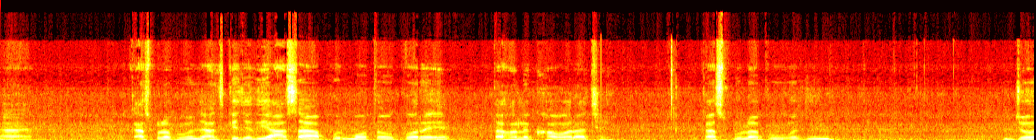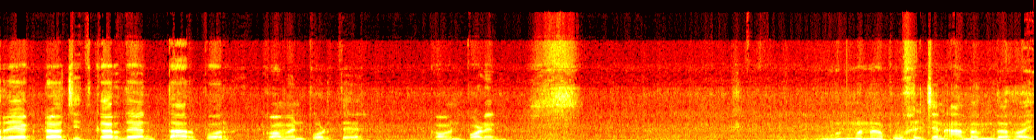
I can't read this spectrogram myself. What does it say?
হ্যাঁ। বলছেন আজকে যদি আশা আপুর মতো করে, তাহলে খবর আছে। আপু বলছেন জোরে একটা চিৎকার দেন, তারপর কমেন্ট পড়তে কমেন্ট পড়েন। মন মানা আপু বলছেন, আনন্দ হয়।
